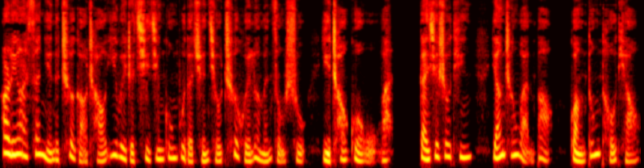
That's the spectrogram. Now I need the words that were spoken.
二零二三年的撤稿潮意味着，迄今公布的全球撤回论文总数已超过五万。感谢收听《羊城晚报》广东头条。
